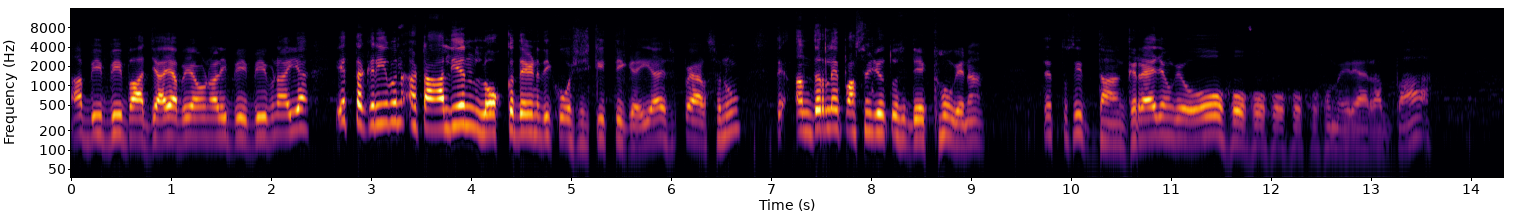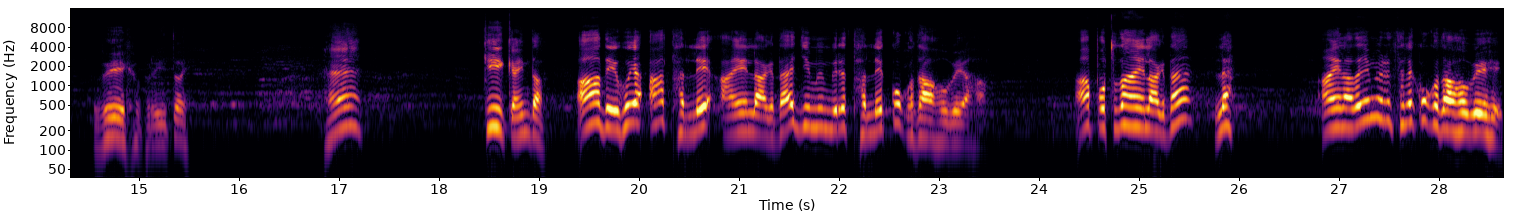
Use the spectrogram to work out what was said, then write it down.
ਆ ਬੀਬੀ ਬਾਜਾ ਆ, ਵਜਾਉਣ ਵਾਲੀ ਬੀਬੀ ਬਣਾਈ ਆ। ਇਹ ਤਕਰੀਬਨ ਇਟਾਲੀਅਨ ਲੁੱਕ ਦੇਣ ਦੀ ਕੋਸ਼ਿਸ਼ ਕੀਤੀ ਗਈ ਆ ਇਸ ਪੈਲਸ ਨੂੰ। ਤੇ ਅੰਦਰਲੇ ਪਾਸੇ ਜੋ ਤੁਸੀਂ ਦੇਖੋਗੇ ਨਾ, ਤੇ ਤੁਸੀਂ ਦੰਗ ਰਹਿ ਜਾਓਗੇ। ਓ ਹੋ ਹੋ ਹੋ ਹੋ ਹੋ ਹੋ ਰੱਬਾ। ਵੇਖ ਪ੍ਰੀਤ ਓਏ। ਹੈ? ਕੀ ਕਹਿੰਦਾ? ਆਹ ਦੇਖੋ ਯਾ ਆ ਥੱਲੇ ਐਂ ਲੱਗਦਾ ਜਿਵੇਂ ਮੇਰੇ ਥੱਲੇ ਘੁਕਦਾ ਹੋਵੇ ਆਹ। ਆ ਪੁੱਤ ਦਾ ਐਂ ਲੱਗਦਾ ਲੈ, ਐਂ ਲੱਗਦਾ ਜਿਵੇਂ ਮੇਰੇ ਥੱਲੇ ਘੁਕਦਾ ਹੋਵੇ ਇਹ।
